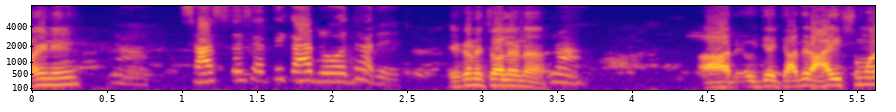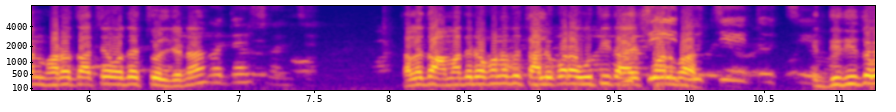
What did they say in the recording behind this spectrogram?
হয়নি? না স্বাস্থ্য সাথী কার্ড ও ধারে। এখানে চলে না? না। আর ওই যে যাদের আয়ুষ্মান ভারত আছে ওদের চলছে না? ওদের চলছে। তাহলে তো আমাদের ওখানে তো চালু করা উচিত আয়ুষ্মান ভারত। দিদি তো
